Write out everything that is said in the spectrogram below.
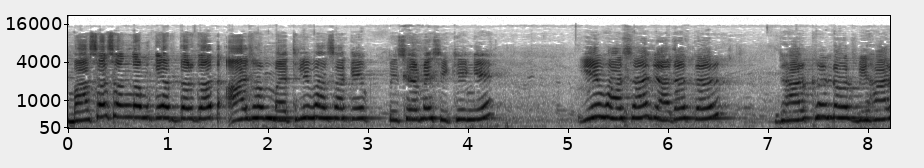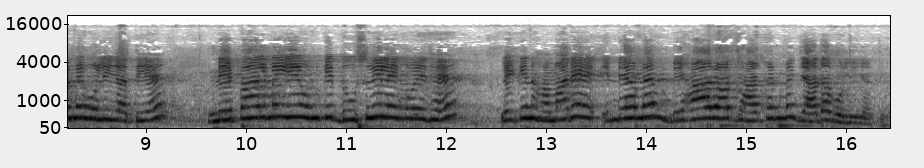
भाषा संगम के अंतर्गत आज हम मैथिली भाषा के विषय में सीखेंगे। ये भाषा ज़्यादातर झारखंड और बिहार में बोली जाती है। नेपाल में ये उनकी दूसरी लैंग्वेज है लेकिन हमारे इंडिया में बिहार और झारखंड में ज़्यादा बोली जाती है।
